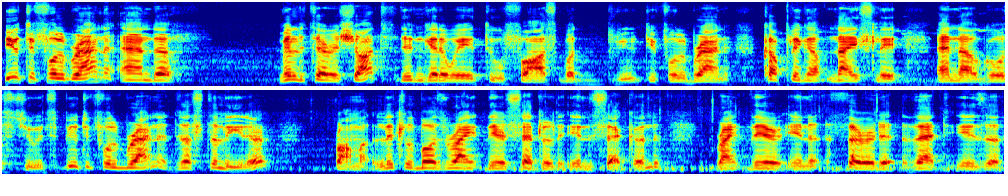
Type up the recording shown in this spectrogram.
Beautiful brand and uh, military shot. Didn't get away too fast, but beautiful brand. Coupling up nicely and now goes to its beautiful brand, just the leader. From Little Buzz right there, settled in second. Right there in third, that is a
